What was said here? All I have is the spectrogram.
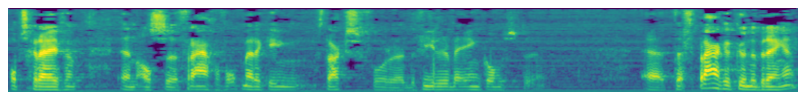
opschrijven. En als uh, vraag of opmerking straks voor uh, de vierde bijeenkomst ter sprake kunnen brengen.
